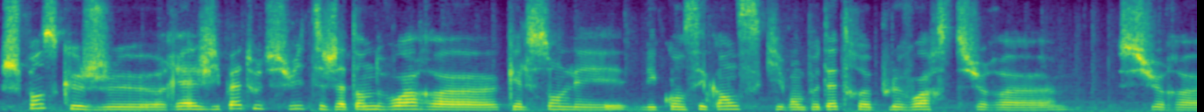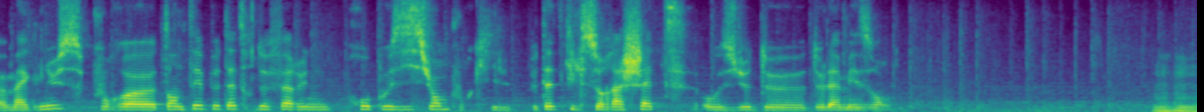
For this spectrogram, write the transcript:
Je pense que je réagis pas tout de suite. J'attends de voir euh, quelles sont les, les conséquences qui vont peut-être pleuvoir sur, euh, sur euh, Magnus pour euh, tenter peut-être de faire une proposition pour qu'il peut-être qu'il se rachète aux yeux de, de la maison. Mhm.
